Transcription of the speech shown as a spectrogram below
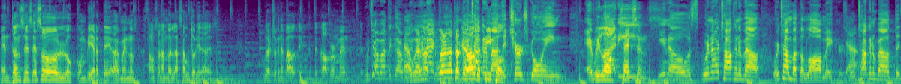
Entonces eso lo convierte, al menos estamos hablando de las autoridades. We're talking about the, the government. the- We're talking about the government. Yeah, we're not- we're not talking about the people. the church going. We love Texans. You know, we're not talking about. We're talking about the lawmakers. Yeah. We're talking about the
